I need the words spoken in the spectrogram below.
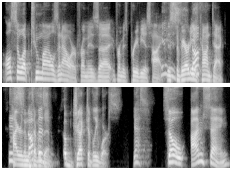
also up two miles an hour from his uh, from his previous high. The severity stuff- of contact higher than it's stuff ever is been. objectively worse. Yes. So I'm saying,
